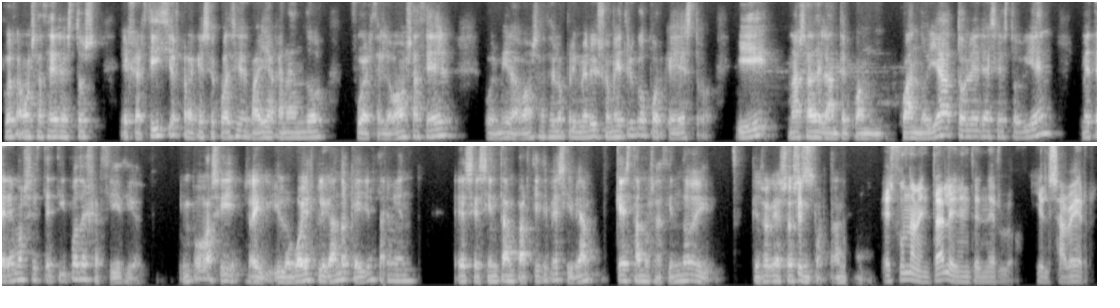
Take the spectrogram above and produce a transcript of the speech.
Pues vamos a hacer estos ejercicios para que ese cuádriceps vaya ganando fuerza. Y lo vamos a hacer, pues mira, vamos a hacerlo primero isométrico porque esto. Y más adelante, cuando, cuando ya toleres esto bien, meteremos este tipo de ejercicios. Y un poco así. y, lo voy explicando que ellos también eh, se sientan partícipes y vean qué estamos haciendo y pienso que eso es, importante. Es fundamental el entenderlo y el saber,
